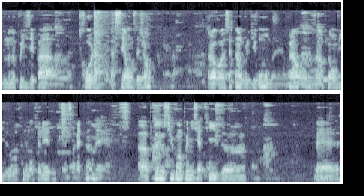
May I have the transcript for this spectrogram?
ne monopolisez pas trop la, séance des gens. Alors certains vous le diront, ben, voilà, on a un peu envie de retourner m'entraîner, donc on s'arrête là, mais prenez aussi vous un peu l'initiative de, ben,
